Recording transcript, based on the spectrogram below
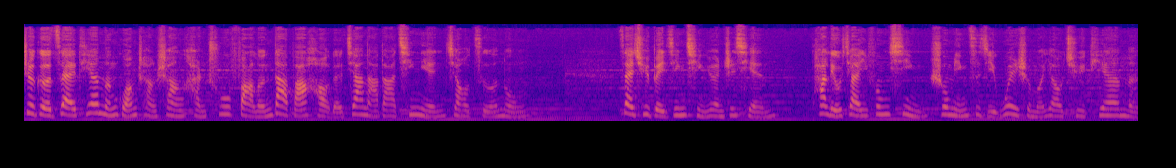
这个在天安门广场上喊出“法轮大法好”的加拿大青年叫泽农，在去北京请愿之前，他留下一封信，说明自己为什么要去天安门。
